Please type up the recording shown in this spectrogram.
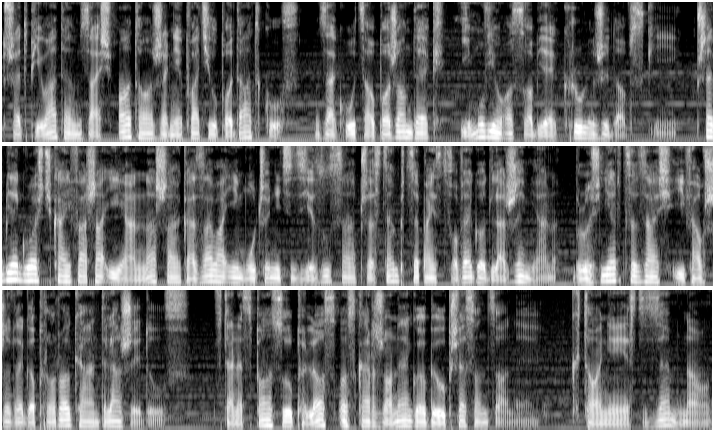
Przed Piłatem zaś o to, że nie płacił podatków, zakłócał porządek i mówił o sobie król żydowski. Przebiegłość Kajfasza i Annasza kazała im uczynić z Jezusa przestępcę państwowego dla Rzymian, bluźniercę zaś i fałszywego proroka dla Żydów. W ten sposób los oskarżonego był przesądzony. Kto nie jest ze mną,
